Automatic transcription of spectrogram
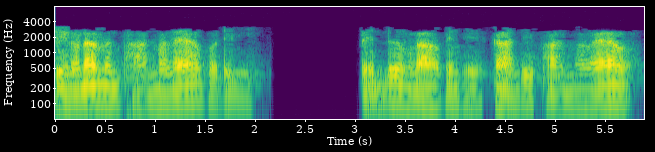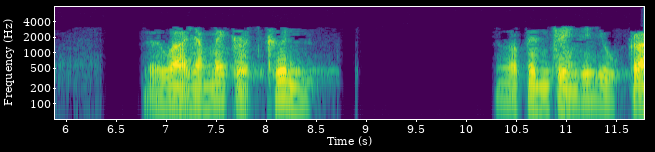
สิ่งเหล่านั้นมันผ่านมาแล้วก็ดี เป็นเรื่องราวเป็นเหตุการณ์ที่ผ่านมาแล้ว ว่ายังไม่เกิดขึ้นว่าเป็นสิ่งที่อยู่ไกล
